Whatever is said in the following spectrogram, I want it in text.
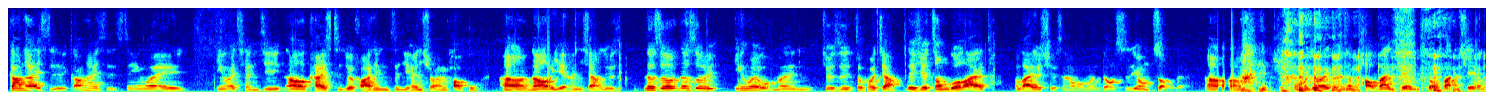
刚开始，刚开始是因为因为成绩，然后开始就发现自己很喜欢跑步，呃，然后也很想就是那时候那时候，因为我们就是怎么讲，那些中国来来的学生，我们都是用走的啊，我们就会可能跑半圈，走半圈，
